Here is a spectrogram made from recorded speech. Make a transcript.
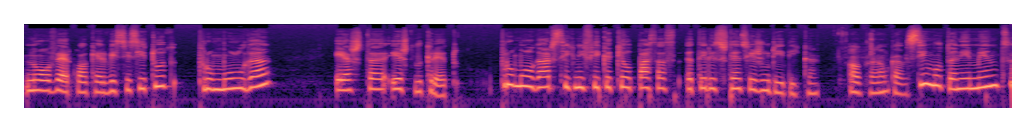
não houver qualquer vicissitude, promulga esta, este decreto. Promulgar significa que ele passa a ter existência jurídica. Ok, ok. Simultaneamente,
